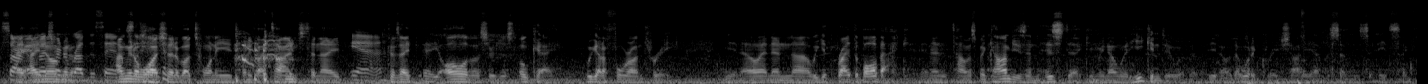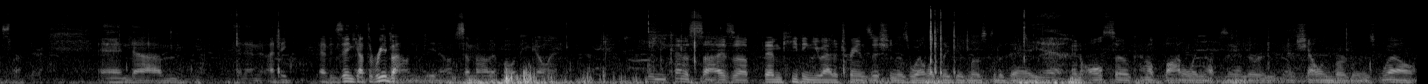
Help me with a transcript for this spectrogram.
Sorry, I, I'm not know trying to gonna- rub this in, I'm going to watch that about 20, 25 times tonight. Yeah. Because I, I- all of us are just okay. We got a four on three, you know, and then uh, we get to ride the ball back, and then Thomas McConvey's in his stick, and we know what he can do with it. You know, that what a great shot he had with 78 seconds left there, and um, and then I think Evan Zinn got the rebound. You know, somehow that ball didn't go in. when you kind of size up them keeping you out of transition as well as they did most of the day, Yeah. and also kind of bottling up Xander and, and Shellenberger as well.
